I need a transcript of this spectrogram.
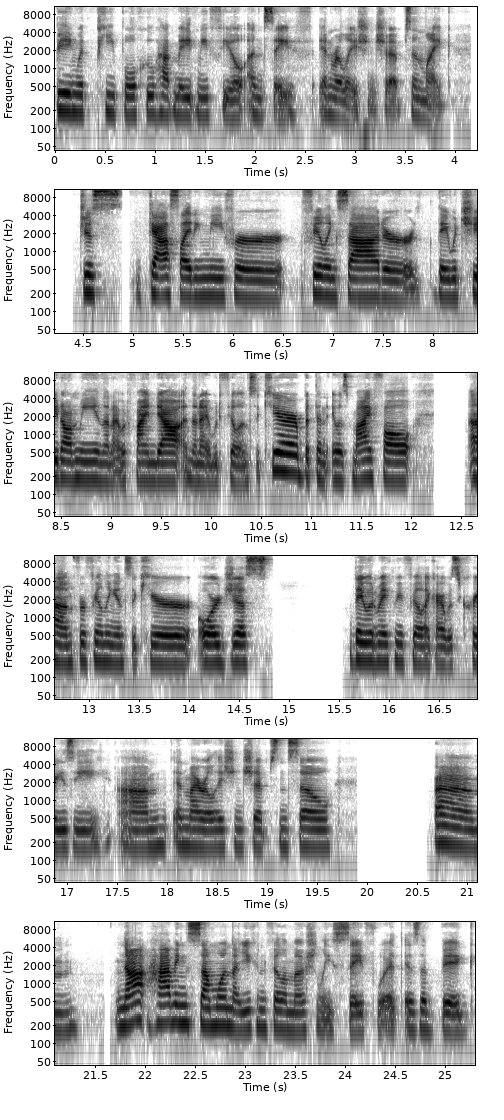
being with people who have made me feel unsafe in relationships and like just gaslighting me for feeling sad or they would cheat on me and then I would find out and then I would feel insecure, but then it was my fault um, for feeling insecure or just they would make me feel like I was crazy um, in my relationships. And so, um, not having someone that you can feel emotionally safe with is a big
